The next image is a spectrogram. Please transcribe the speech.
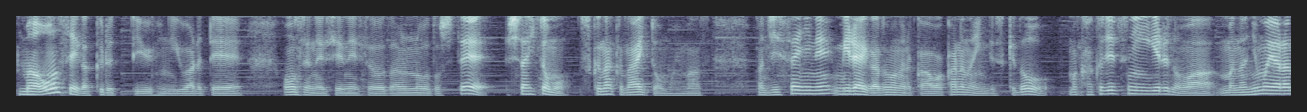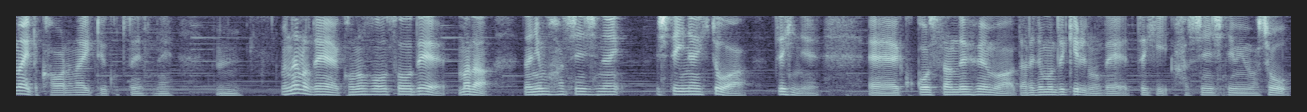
まあ音声が来るっていうふうに言われて音声の SNS をダウンロードしてした人も少なくないと思います、まあ、実際にね未来がどうなるかわからないんですけど、まあ、確実に言えるのは、まあ、何もやらないと変わらないということですね。うん。まあなのでこの放送でまだ何も発信しないしていない人はぜひね、えーここスタンド FM は誰でもできるのでぜひ発信してみましょ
